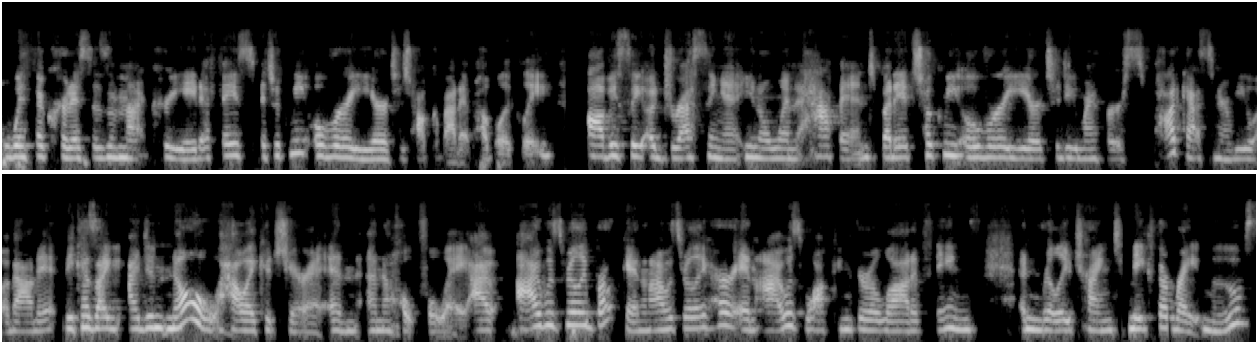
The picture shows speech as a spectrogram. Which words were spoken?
With the criticism that creative faced, it took me over a year to talk about it publicly. Obviously, addressing it, you know, when it happened, but it took me over a year to do my first podcast interview about it because I, I didn't know how I could share it in, in a hopeful way. I, I was really broken and I was really hurt and I was walking through a lot of things and really trying to make the right moves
